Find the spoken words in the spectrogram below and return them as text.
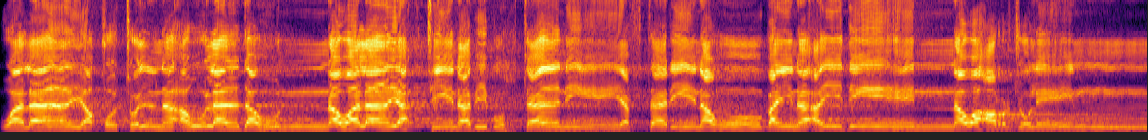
ولا يقتلن أولادهن ولا يأتين ببهتان يفترينه بين أيديهن وأرجلهن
